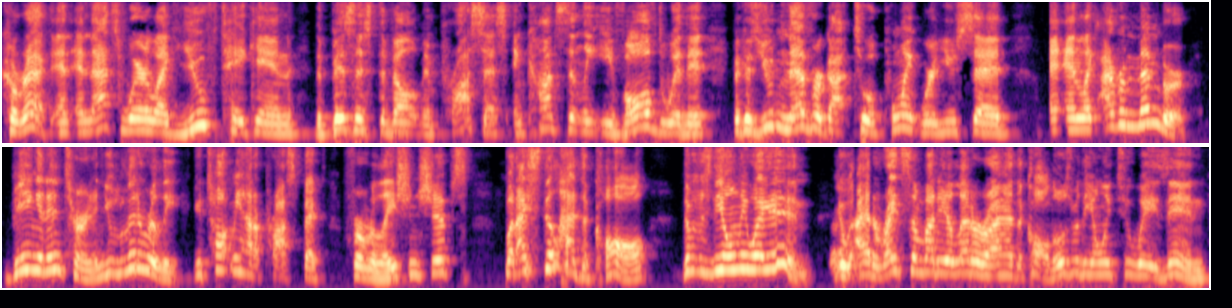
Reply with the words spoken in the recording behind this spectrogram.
Correct. And and that's where like you've taken the business development process and constantly evolved with it because you never got to a point where you said and, and like I remember being an intern and you literally you taught me how to prospect for relationships, but I still had to call. That was the only way in. It, I had to write somebody a letter or I had to call. Those were the only two ways in.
